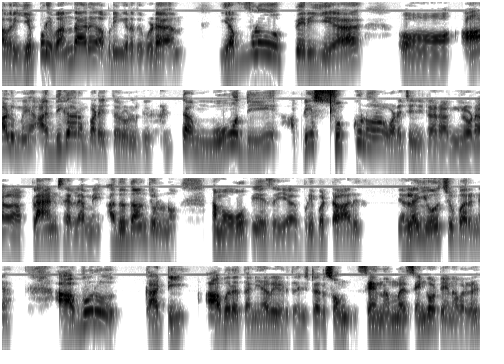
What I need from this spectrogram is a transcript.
அவர் எப்படி வந்தாரு அப்படிங்கிறத விட எவ்வளவு பெரிய ஆளுமை அதிகாரம் படைத்தவர்களுக்கு கிட்ட மோதி அப்படியே சுக்கு நூறா உடைச்செஞ்சிட்டாரு அவங்களோட பிளான்ஸ் எல்லாமே. அதுதான் சொல்லணும். நம்ம ஓபிஎஸ் ஐயா இப்படிப்பட்ட ஆளு. எல்லாம் யோசிச்சு பாருங்க. அவரு காட்டி அவரை தனியாவே எடுத்து வச்சுட்டாரு சொங் நம்ம செங்கோட்டையன் அவர்கள்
